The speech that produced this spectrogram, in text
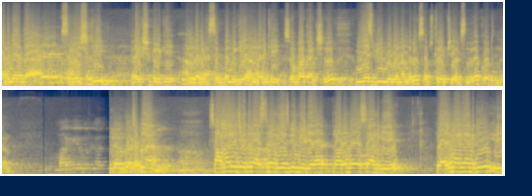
అధినేత సురేష్కి ప్రేక్షకులకి అందరికి సిబ్బందికి అందరికీ శుభాకాంక్షలు. విఎస్బి మీడియాని అందరూ సబ్స్క్రైబ్ చేయాల్సిందిగా కోరుతున్నాను. చెప్పనా? సామాన్య చేతుల అస్త్రం విఎస్బి మీడియా ప్రారంభోత్సవానికి యాజమాన్యానికి ఈ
